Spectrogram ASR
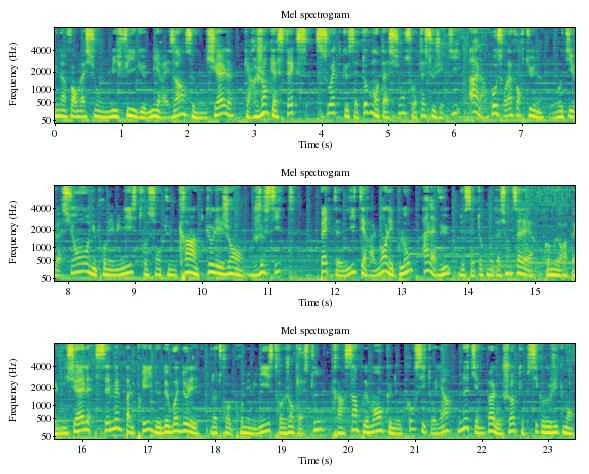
Une information mi-figue, mi-raisin selon Michel, car Jean Castex souhaite que cette augmentation soit assujettie à l'impôt sur la fortune. Les motivations du Premier ministre sont une crainte que les gens, je cite, pète littéralement les plombs à la vue de cette augmentation de salaire. Comme le rappelle Michel, c'est même pas le prix de deux boîtes de lait. Notre Premier ministre, Jean Castou, craint simplement que nos concitoyens ne tiennent pas le choc psychologiquement.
